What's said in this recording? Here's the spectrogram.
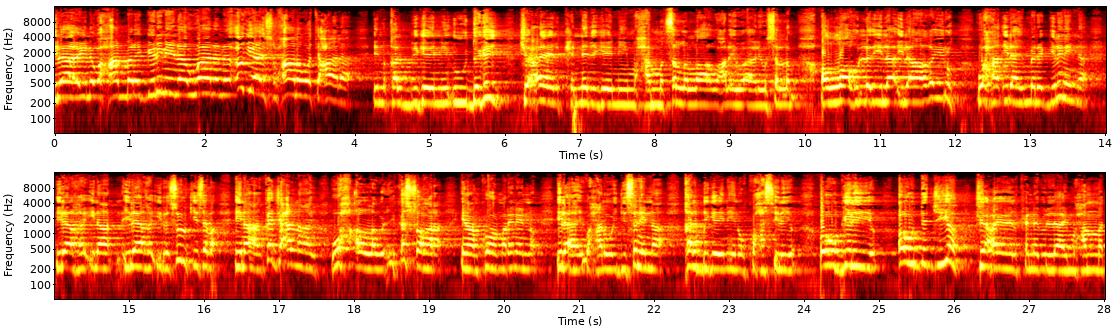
ilaahayna waxaan maragelinaynaa waanana ogyahay subxaana wa tacaala in qalbigeennii uu degay jaceylka nabigeennii muxamed sal allahu alayh waalih wasalam allahu aladii laa ilaaha hayruh waxaan ilaahay maragelinaynaa ilaahay rasuulkiisaba inaan ka jecelnahay wax alla wixii ka soo hara inaan ku horumarinayno ilaahay waxaan weydiisanaynaa qalbigeenna inuu ku xasiliyo ou geliyo ou dejiyo jaceylka nabiyulaahi muxamed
